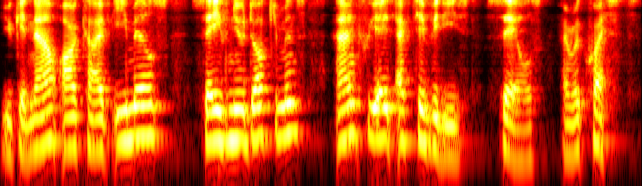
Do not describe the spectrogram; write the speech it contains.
You can now archive emails, save new documents and create activities, sales and requests.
